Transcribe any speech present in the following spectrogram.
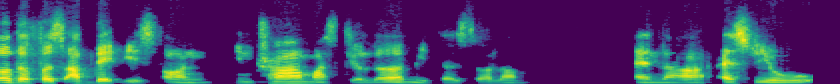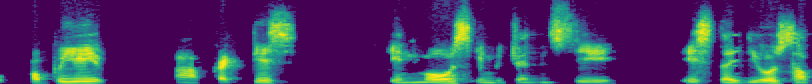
So the first update is on intramuscular midazolam. And uh, as you probably uh, practice in most emergency is the use of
